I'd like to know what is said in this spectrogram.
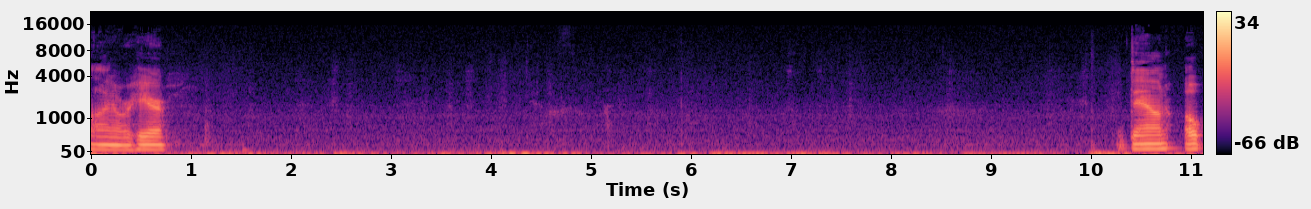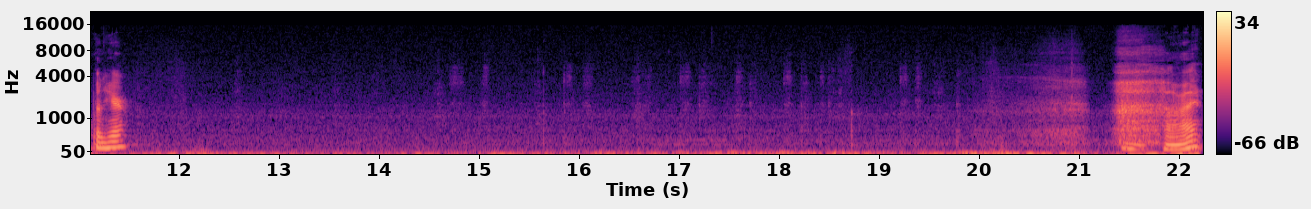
Line over here. down open here. All right.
